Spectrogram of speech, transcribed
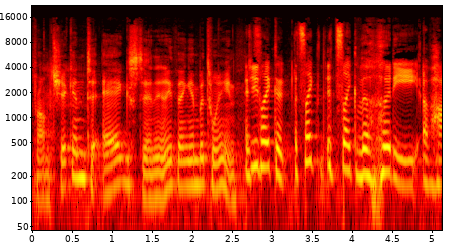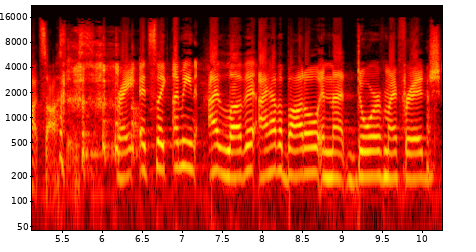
from chicken to eggs to anything in between. It's like a, it's like it's like the hoodie of hot sauces, right? It's like I mean, I love it. I have a bottle in that door of my fridge,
